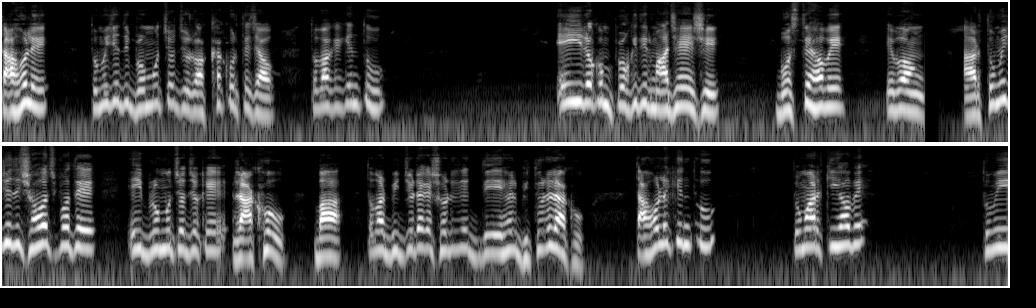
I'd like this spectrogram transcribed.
তাহলে তুমি যদি ব্রহ্মচর্য রক্ষা করতে চাও, তোমাকে কিন্তু এই রকম প্রকৃতির মাঝে এসে বসতে হবে এবং আর তুমি যদি সহজ পথে এই ব্রহ্মচর্যকে রাখো বা তোমার বীর্যটাকে শরীরের দেহের ভিতরে রাখো, তাহলে কিন্তু তোমার কি হবে? তুমি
